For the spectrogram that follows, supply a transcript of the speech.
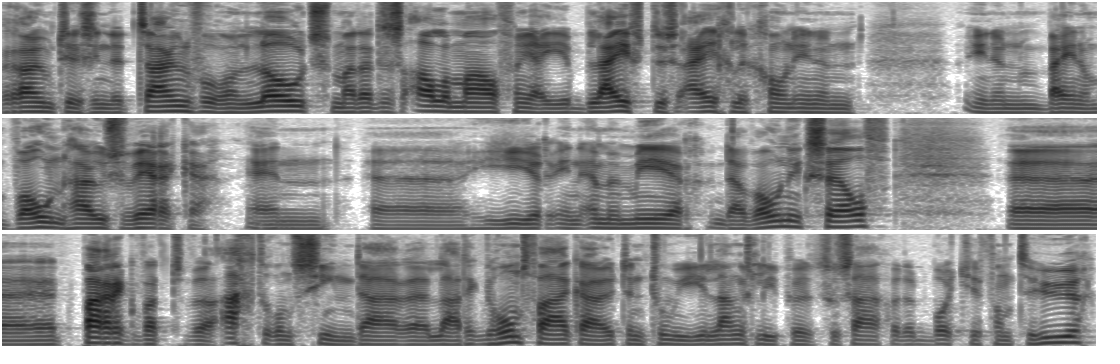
ruimte is in de tuin voor een loods. Maar dat is allemaal van ja, je blijft dus eigenlijk gewoon in een, in een, bij een woonhuis werken. En hier in Emmenmeer, daar woon ik zelf. Uh, het park wat we achter ons zien, daar uh, laat ik de hond vaak uit. En toen we hier langs liepen, toen zagen we dat bordje van te huur.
